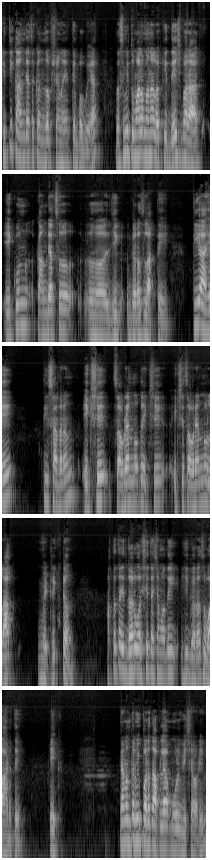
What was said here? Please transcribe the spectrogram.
किती कांद्याचं कन्झप्शन आहे ते बघूया. जसं मी तुम्हाला म्हणालो की देशभरात एकूण कांद्याचं जी गरज लागते ती आहे ती साधारण एकशे चौऱ्याण्णव ते एकशे एकशे चौऱ्याण्णव लाख मेट्रिक टन. आता तर दरवर्षी त्याच्यामध्ये ही गरज वाढते. एक त्यानंतर मी परत आपल्या मूळ विषयावर येईल.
